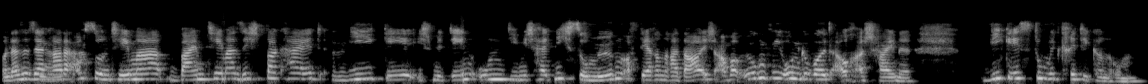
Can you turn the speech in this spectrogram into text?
Und das ist ja, ja, gerade auch so ein Thema beim Thema Sichtbarkeit. Wie gehe ich mit denen um, die mich halt nicht so mögen, auf deren Radar ich aber irgendwie ungewollt auch erscheine? Wie gehst du mit Kritikern um?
